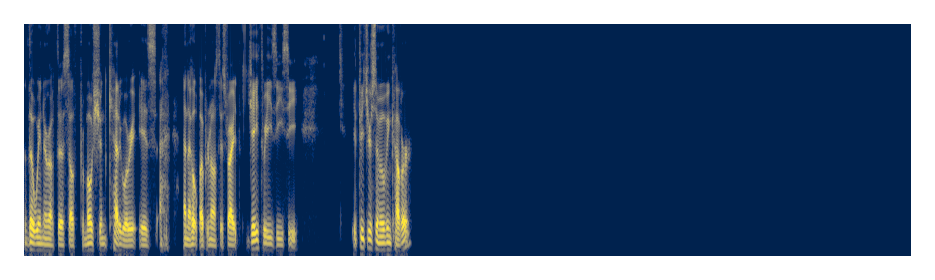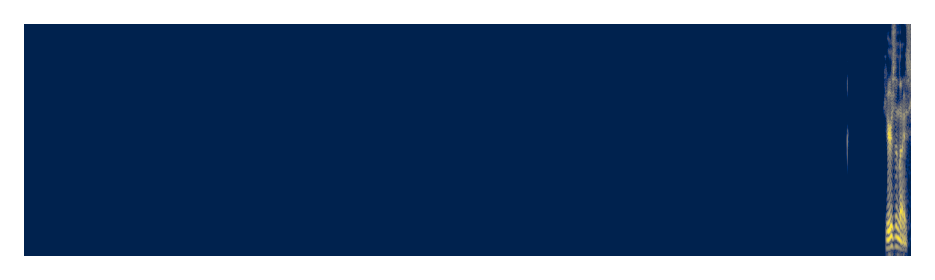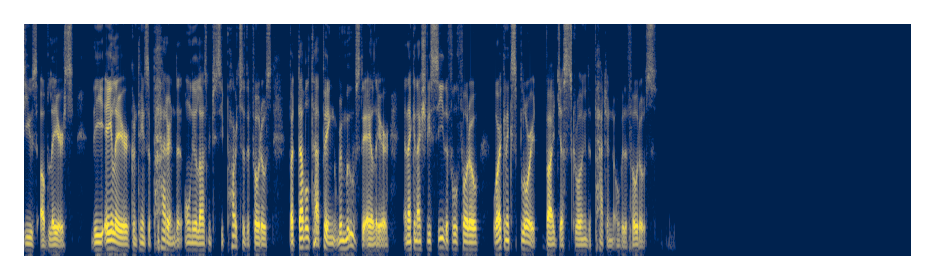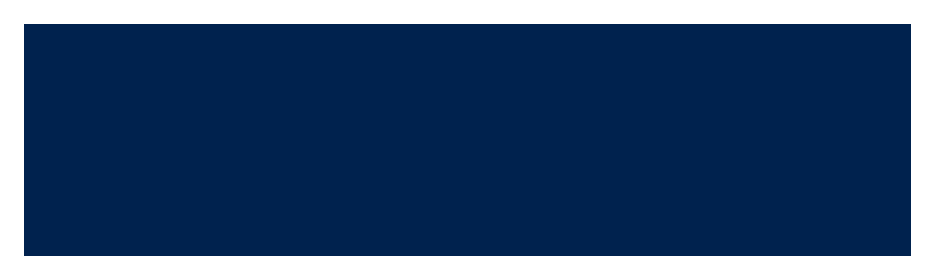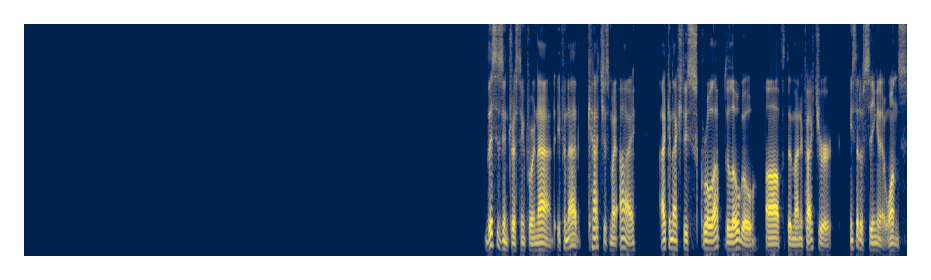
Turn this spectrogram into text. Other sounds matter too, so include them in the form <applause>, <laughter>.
The winner of the self-promotion category is, <laughs> and I hope I pronounced this right, J3ZC. It features a moving cover, Here's a nice use of layers. The A layer contains a pattern that only allows me to see parts of the photos, but double tapping removes the A layer and I can actually see the full photo or I can explore it by just scrolling the pattern over the photos. This is interesting for an ad. If an ad catches my eye, I can actually scroll up the logo of the manufacturer instead of seeing it at once.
